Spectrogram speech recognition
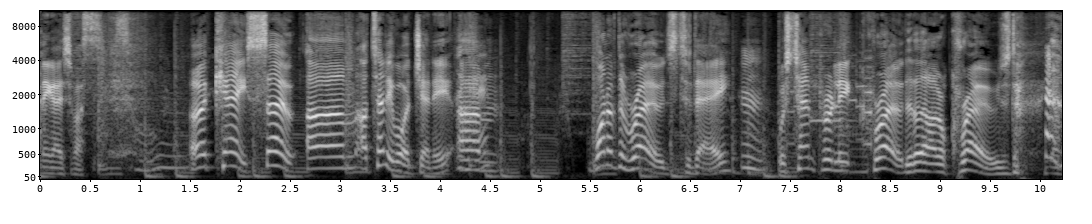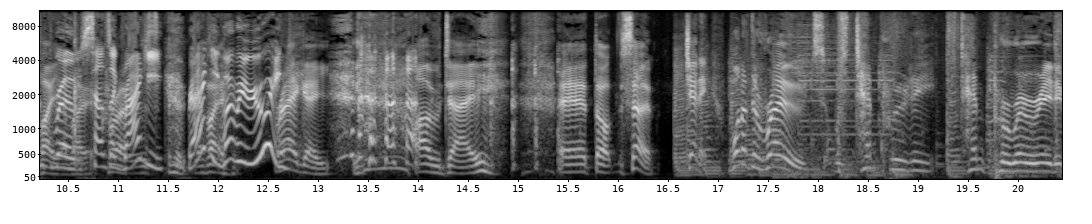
願いします Okay, so um, I'll tell you what, Jenny. Um, One of the roads today mm. was temporarily cro- crozed. Yeah, right, yeah, sounds like. Raggy. Raggy, what were you doing? Raggy. oh, day. Uh, so, Jenny, one of the roads was temporarily temporarily,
